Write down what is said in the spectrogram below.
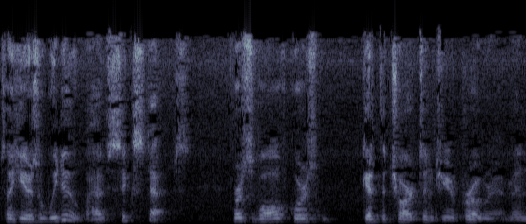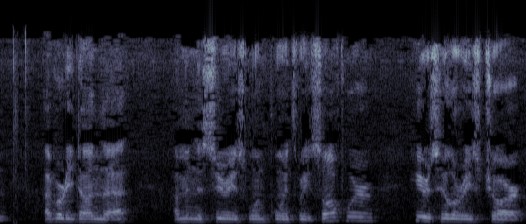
so here's what we do. I have six steps. First of all, of course, get the charts into your program, and I've already done that. I'm in the Sirius 1.3 software. Here's Hillary's chart,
